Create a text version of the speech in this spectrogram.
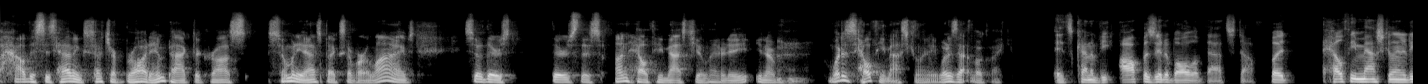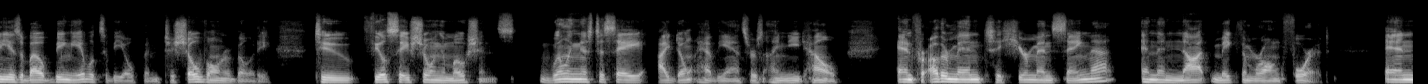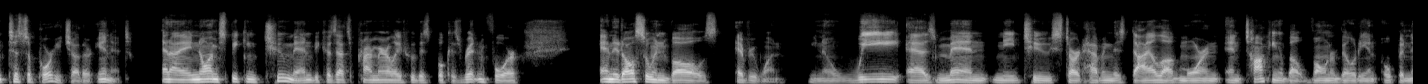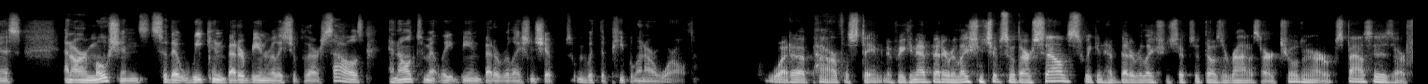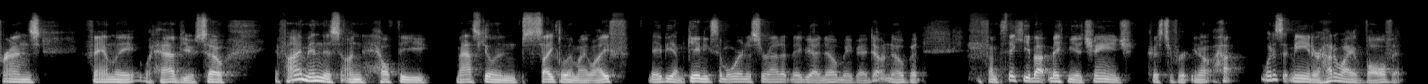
how this is having such a broad impact across so many aspects of our lives. So there's there's this unhealthy masculinity. You know, mm-hmm. what is healthy masculinity? What does that look like? It's kind of the opposite of all of that stuff. But healthy masculinity is about being able to be open, to show vulnerability, to feel safe showing emotions, willingness to say, I don't have the answers, I need help. And for other men to hear men saying that and then not make them wrong for it and to support each other in it. And I know I'm speaking to men because that's primarily who this book is written for. And it also involves everyone. You know, we as men need to start having this dialogue more and, and talking about vulnerability and openness and our emotions so that we can better be in relationship with ourselves and ultimately be in better relationships with the people in our world. What a powerful statement. If we can have better relationships with ourselves, we can have better relationships with those around us, our children, our spouses, our friends, family, what have you. So if I'm in this unhealthy masculine cycle in my life, maybe I'm gaining some awareness around it. Maybe I know, maybe I don't know. But if I'm thinking about making a change, Christopher, you know, how, what does it mean or how do I evolve it?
